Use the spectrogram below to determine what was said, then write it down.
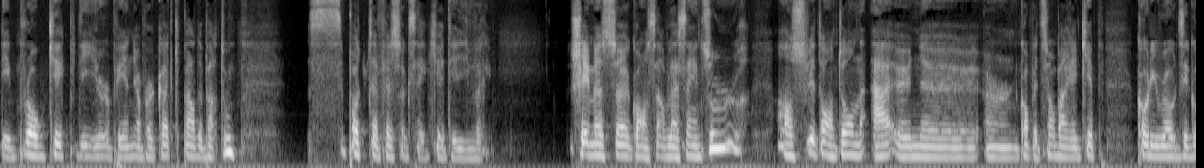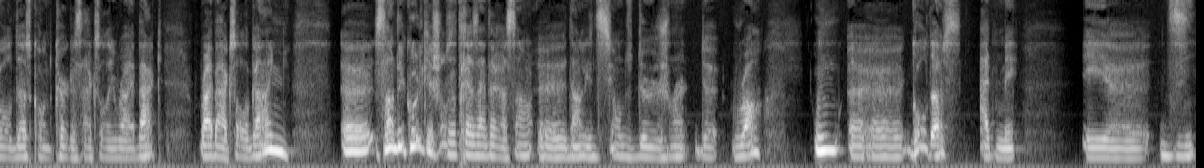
des broke kicks des European uppercuts qui partent de partout. C'est pas tout à fait ça, que ça qui a été livré. Sheamus euh, conserve la ceinture. Ensuite, on tourne à une, euh, une compétition par équipe. Cody Rhodes et Goldust contre Curtis Axel et Ryback. Ryback seul gagne. Euh, S'en découle quelque chose de très intéressant dans l'édition du 2 juin de Raw, où Goldust admet et dit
